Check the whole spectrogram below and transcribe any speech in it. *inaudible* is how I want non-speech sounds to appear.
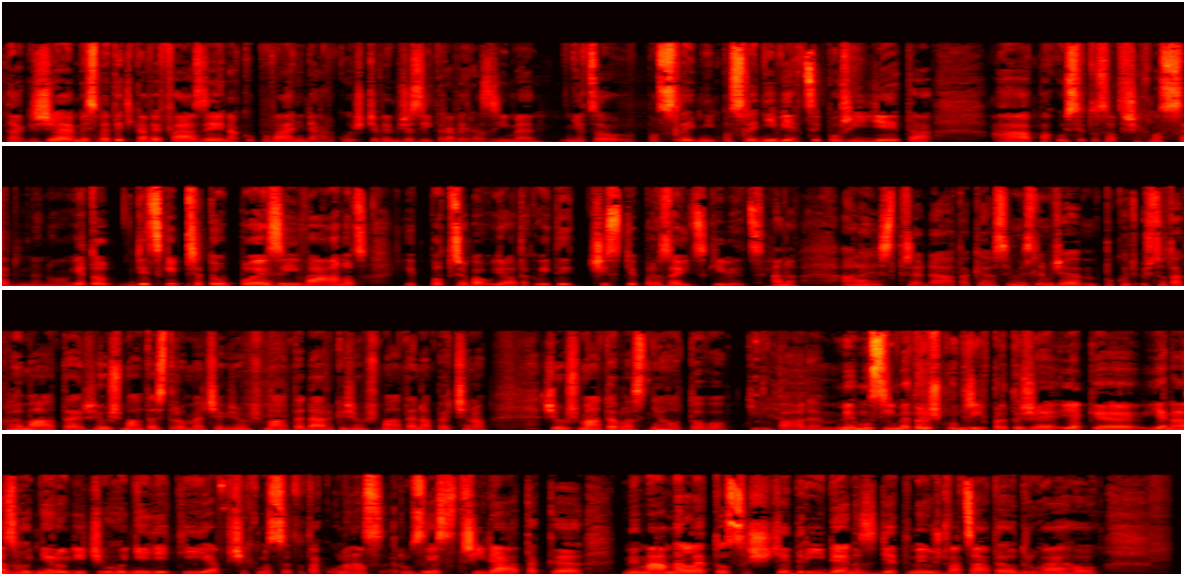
Takže my jsme teďka ve fázi nakupování dárku. Ještě vím, že zítra vyrazíme něco poslední, poslední věci pořídit a, a pak už si to snad všechno sedne. No. Je to vždycky před tou poezí Vánoc je potřeba udělat takový ty čistě prozaické věci. Ano, ale je středa, tak já si myslím, že pokud už to takhle máte, že už máte stromeček, že už máte dárky, že už máte napečeno, že už máte vlastně hotovo tím pádem. My musíme trošku dřív, protože jak je, je nás hodně rodičů, hodně dětí a všechno se to tak u nás různě střídá, tak eh, my máme letos štědrý den s dětmi už 22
